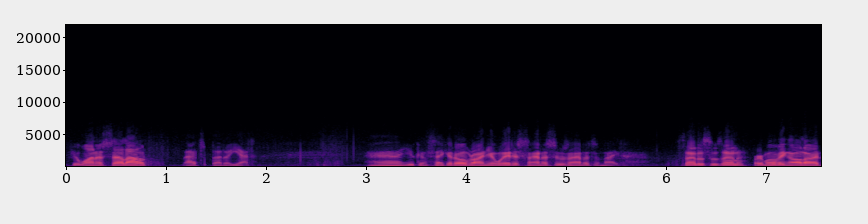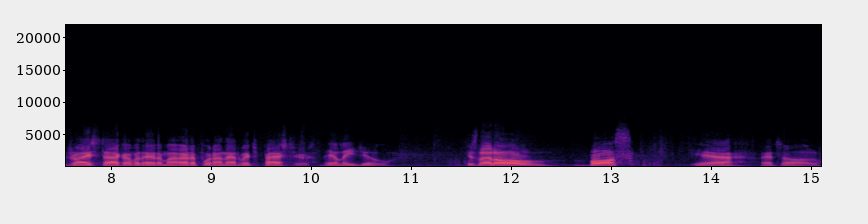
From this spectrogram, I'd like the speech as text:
If you want to sell out, that's better yet. Uh, you can think it over on your way to Santa Susana tonight. Santa Susana. We're moving all our dry stock over there tomorrow to put on that rich pasture. They'll need you. Is that all, boss? Yeah, that's all.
